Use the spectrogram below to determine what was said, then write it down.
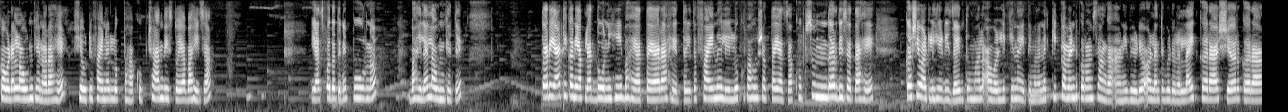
कवड्या लावून घेणार आहे. शेवटी फायनल लुक पहा खूप छान दिसतो या बाहीचा. याच पद्धतीने पूर्ण बाहीला लावून घेते. तर या ठिकाणी आपल्या दोन्ही बाह्या तयार आहेत. तर इथं फायनली लुक पाहू शकता याचा. खूप सुंदर दिसत आहे. कशी वाटली ही डिझाईन? तुम्हाला आवडली की नाही ते मला नक्की कमेंट करून सांगा आणि व्हिडिओ आवडला तर व्हिडिओला लाईक करा शेअर करा.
